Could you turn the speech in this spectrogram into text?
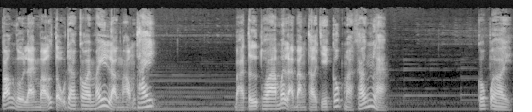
Có người lại mở tủ ra coi mấy lần mà không thấy. Bà Tư Thoa mới lại bàn thờ chị Cúc mà khấn là, Cúc ơi,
